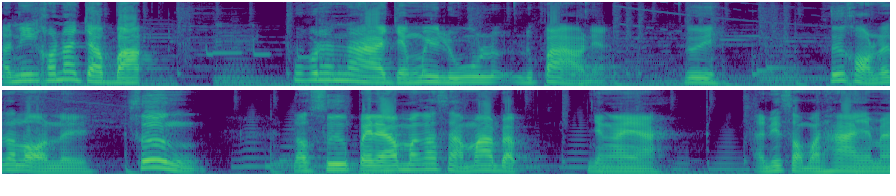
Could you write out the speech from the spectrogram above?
อันนี้เขาน่าจะบั๊กผู้พัฒนายังไม่รู้หรือเปล่าเนี่ยดูดิซื้อของได้ตลอดเลย ซึ่งเราซื้อไปแล้วมันก็สามารถแบบยังไงอะอันนี้2 5 0 0ใช่ไหม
